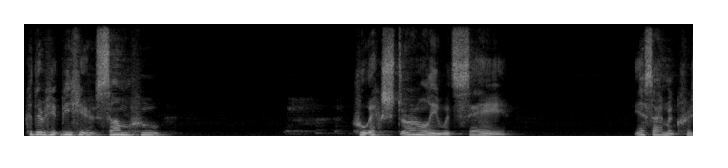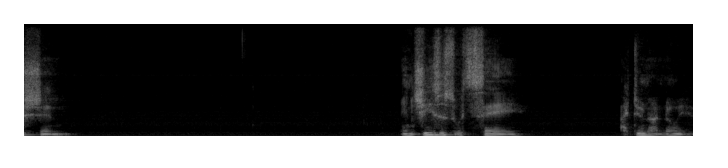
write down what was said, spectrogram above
Could there be here some who, who externally would say, Yes, I'm a Christian. And Jesus would say, I do not know you.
